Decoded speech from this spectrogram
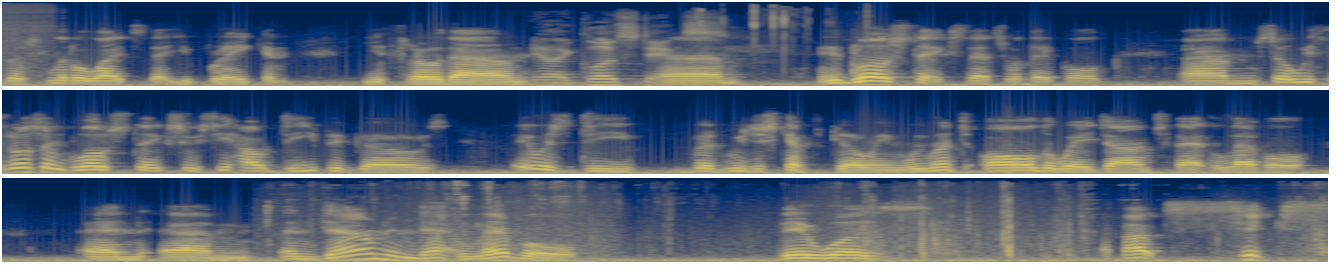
those little lights that you break and you throw down Yeah, like glow sticks. Um, glow sticks, that's what they're called. Um, so we throw some glow sticks, we see how deep it goes. It was deep, but we just kept going. We went all the way down to that level, and um, and down in that level, there was about six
